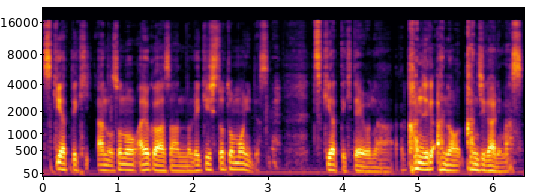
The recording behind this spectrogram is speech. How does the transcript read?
付き合ってきあのその鮎川さんの歴史とともにですね付き合ってきたような感じあの感じがあります。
